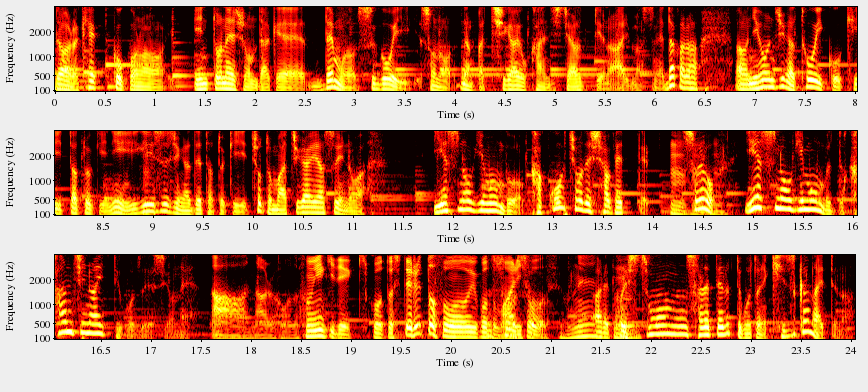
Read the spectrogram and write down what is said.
だから結構このイントネーションだけでもすごいそのなんか違いを感じちゃうっていうのはありますね。だからあの日本人が TOEIC を聞いた時にイギリス人が出た時ちょっと間違いやすいのはイエス・ノー疑問文を加工帳で喋ってる、それをイエス・ノー疑問文と感じないっていうことですよね。ああなるほど。雰囲気で聞こうとしてるとそういうこともありそうですよね。あれこれ質問されてるってことに気づかないっていうのは、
